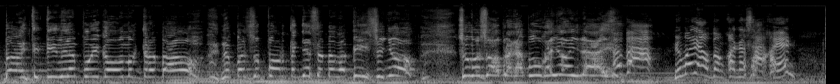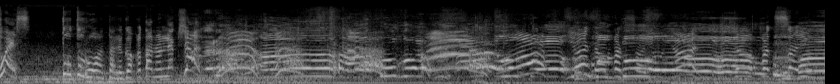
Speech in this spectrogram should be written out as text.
bakit hindi na lang po ikaw ang magtrabaho na pansuporta niya sa mga bisyo niyo? Sumusobra na po kayo, inay! Aba, lumalabang ka na sa akin? Pwes, tuturuan talaga kita ng leksyon! Ah! Ako ko! Ah, wag po! Yan, Wag dapat po! sa'yo yan! Dapat sa'yo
